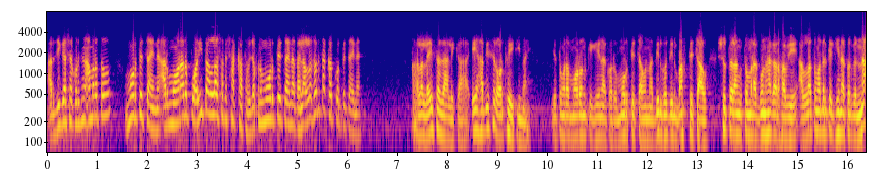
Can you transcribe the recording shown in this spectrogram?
আর জিজ্ঞাসা করেছেন, আমরা তো মরতে চাই না, আর মরার পরই তো আল্লাহর সাথে সাক্ষাৎ হবে, যখন মরতে চাই না তাহলে আল্লাহর সাথে সাক্ষাৎ করতে চাই না। আল্লাহ লাইসা জালিকা এই হাদিসের অর্থ এটি নয় যে তোমরা মরণকে ঘৃণা করো, মরতে চাও না, দীর্ঘদিন বাঁচতে চাও, সুতরাং তোমরা গুনাহগার হবে, আল্লাহ তোমাদেরকে ঘৃণা করবেন না।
